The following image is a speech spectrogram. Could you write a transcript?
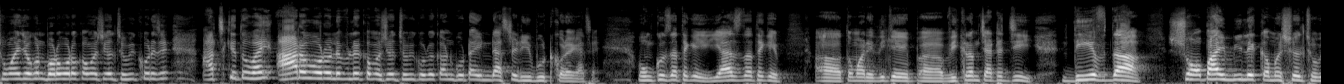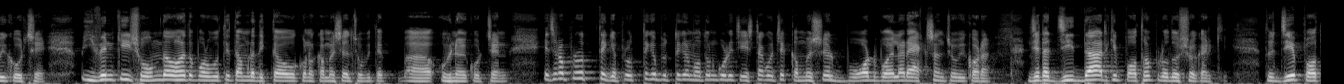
সময় যখন বড় বড় কমার্শিয়াল ছবি করেছে, আজকে তো ভাই আরও বড় লেভেলের কমার্শিয়াল ছবি করবে, কারণ গোটা ইন্ডাস্ট্রি রিবুট করে গেছে। অঙ্কুশদা থেকে ইয়াসদা থেকে তোমার এদিকে বিক্রম চ্যাটার্জি দেবদা সবাই মিলে কমার্শিয়াল ছবি করছে। ইভেন কি সোমদাও হয়তো পরবর্তীতে আমরা দেখতে পাবো কোনো কমার্শিয়াল ছবিতে অভিনয় করছেন। এছাড়াও প্রত্যেকে প্রত্যেকে, প্রত্যেকের মতন করে চেষ্টা করছে কমার্শিয়াল বড বয়লার অ্যাকশন ছবি করা, যেটা জিদ্দা আর কি পথ প্রদর্শক আর কি। তো যে পথ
